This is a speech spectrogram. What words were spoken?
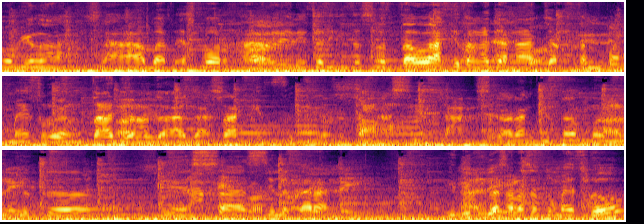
Oke lah, sahabat explore hari ini tadi kita setelah kita ngajak-ngajak tempat metro yang tadi yang agak-agak sakit. Sekarang kita menuju ke Desa Silekarang. Ini juga salah satu metro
